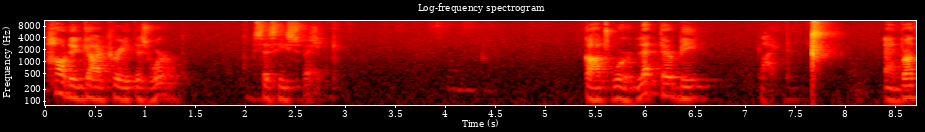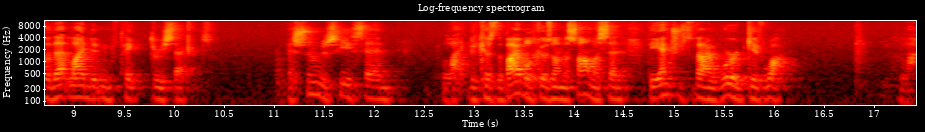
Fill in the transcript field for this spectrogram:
how did God create this world? It says He spake. God's word, let there be light. And brother, that light didn't take three seconds. As soon as He said light, because the Bible goes on, the psalmist said, the entrance of thy word give what? Light.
